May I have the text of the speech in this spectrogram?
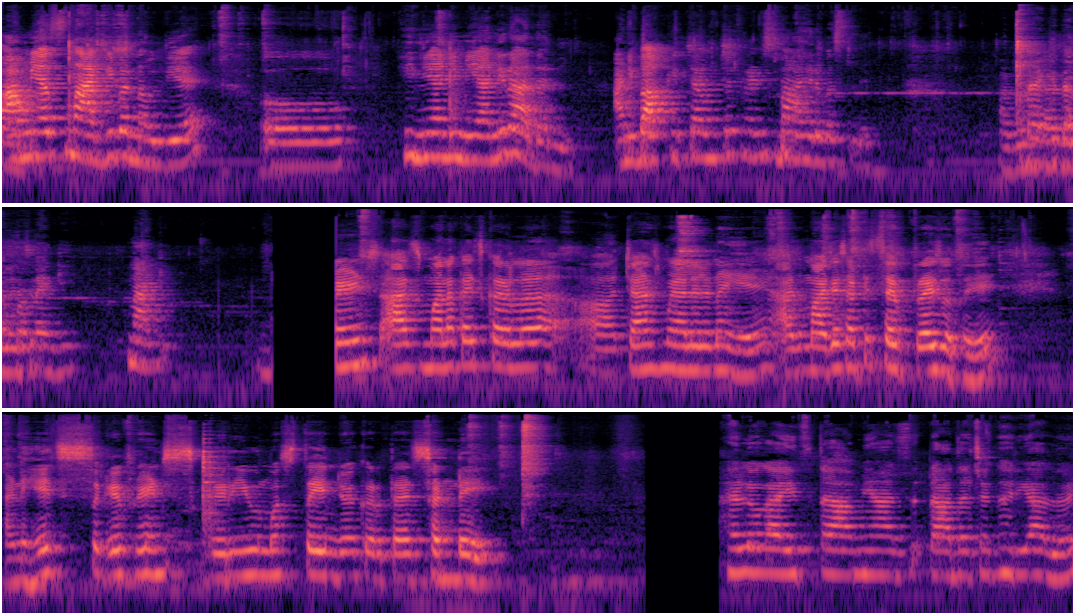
आम्ही आज मॅगी बनवली आहे हिनी आणि मी आणि राधानी. आणि बाकीचे आमचे फ्रेंड्स बाहेर बसले. मॅगी दाखवा मॅगी. मॅगी. फ्रेंड्स आज मला काहीच करायला चान्स मिळालेला नाही आहे आज माझ्यासाठी सरप्राईज होतं हे आणि हेच सगळे फ्रेंड्स घरी येऊन मस्त एन्जॉय करत आहेत संडे हॅलो गाईज तर आम्ही आज दादाच्या घरी आलोय.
